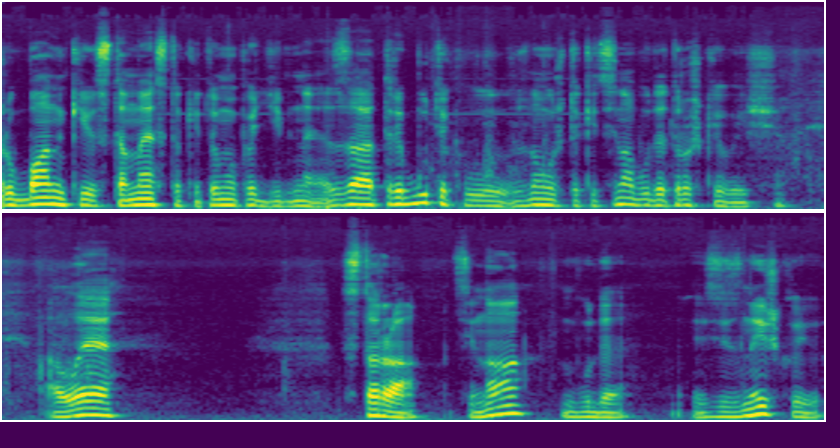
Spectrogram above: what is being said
рубанків, стаместок і тому подібне. За атрибутику, знову ж таки, ціна буде трошки вища. Але стара ціна буде зі знижкою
